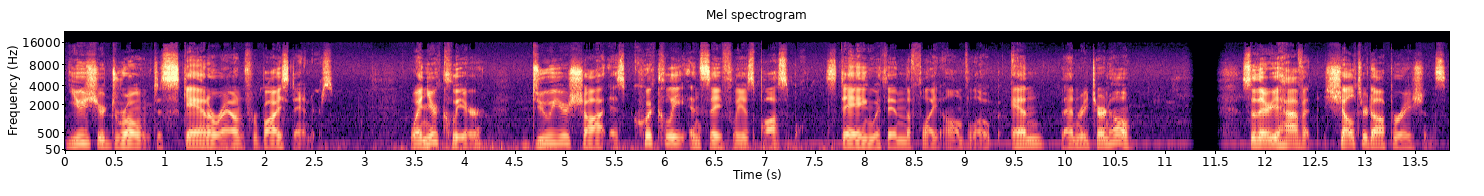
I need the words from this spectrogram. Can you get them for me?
use your drone to scan around for bystanders. When you're clear, do your shot as quickly and safely as possible, staying within the flight envelope, and then return home. So there you have it, sheltered operations,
